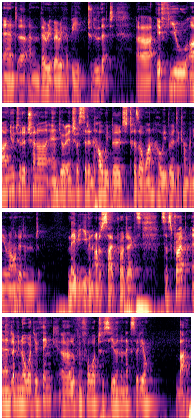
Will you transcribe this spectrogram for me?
and uh, I'm very very happy to do that. Uh, if you are new to the channel and you're interested in how we build Tresor One, how we build the company around it, and maybe even other side projects, subscribe and let me know what you think. Uh, looking forward to see you in the next video. Bye.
